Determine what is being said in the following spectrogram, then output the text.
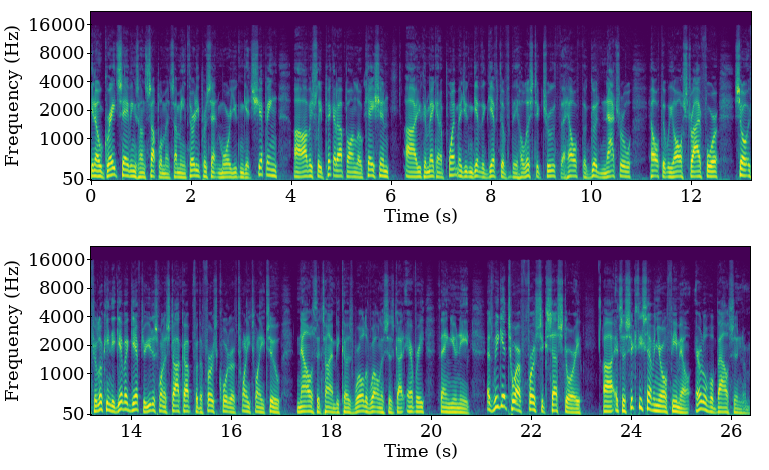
You know, great savings on supplements. I mean, 30% more. You can get shipping. Uh, obviously, pick it up on location. Uh, you can make an appointment. You can give the gift of the holistic truth, the health, the good natural health that we all strive for. So if you're looking to give a gift or you just want to stock up for the first quarter of 2022, now is the time because World of Wellness has got everything you need. As we get to our first success story, uh, it's a 67 year old female, irritable bowel syndrome.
